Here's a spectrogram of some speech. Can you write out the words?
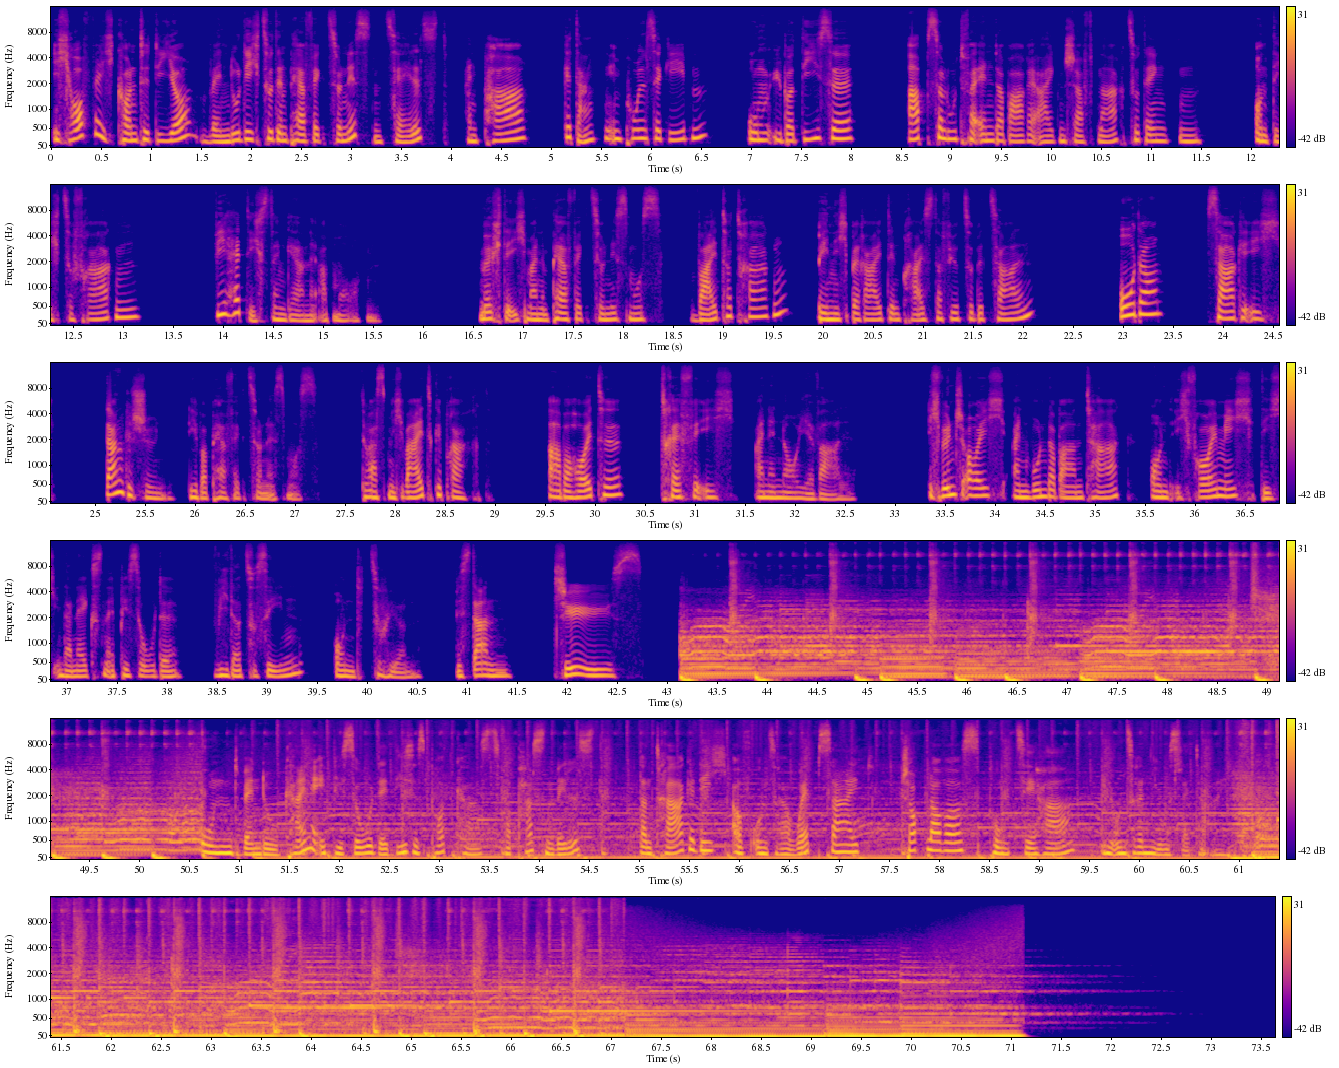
Ich hoffe, ich konnte dir, wenn du dich zu den Perfektionisten zählst, ein paar Gedankenimpulse geben, um über diese absolut veränderbare Eigenschaft nachzudenken und dich zu fragen, wie hätte ich es denn gerne ab morgen? Möchte ich meinen Perfektionismus weitertragen? Bin ich bereit, den Preis dafür zu bezahlen? Oder sage ich, Dankeschön, lieber Perfektionismus. Du hast mich weit gebracht. Aber heute treffe ich eine neue Wahl. Ich wünsche euch einen wunderbaren Tag und ich freue mich, dich in der nächsten Episode wiederzusehen und zu hören. Bis dann. Tschüss. Und wenn du keine Episode dieses Podcasts verpassen willst, dann trage dich auf unserer Website joblovers.ch in unseren Newsletter ein.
